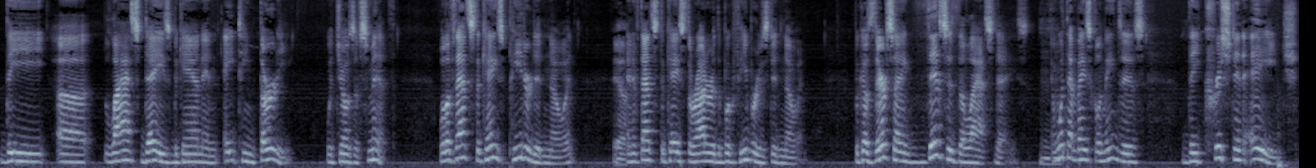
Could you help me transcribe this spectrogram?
the uh, last days began in 1830 with Joseph Smith. Well, if that's the case, Peter didn't know it. yeah And if that's the case, the writer of the book of Hebrews didn't know it. Because they're saying this is the last days. And what that basically means is the Christian age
